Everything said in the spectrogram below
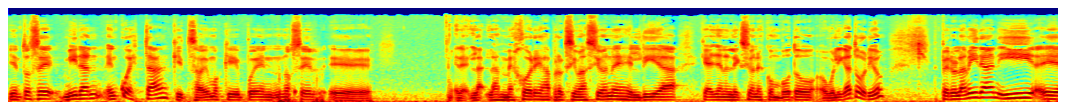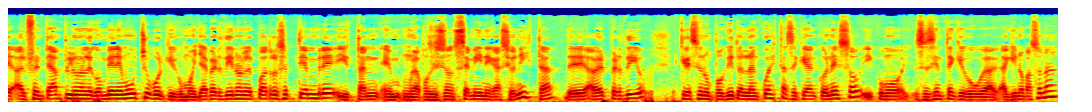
Y entonces miran encuestas, que sabemos que pueden no ser eh, eh, las mejores aproximaciones el día que hayan elecciones con voto obligatorio, pero la miran y eh, al Frente Amplio no le conviene mucho porque como ya perdieron el 4 de septiembre y están en una posición semi-negacionista de haber perdido, crecen un poquito en la encuesta, se quedan con eso y como se sienten que aquí no pasó nada.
